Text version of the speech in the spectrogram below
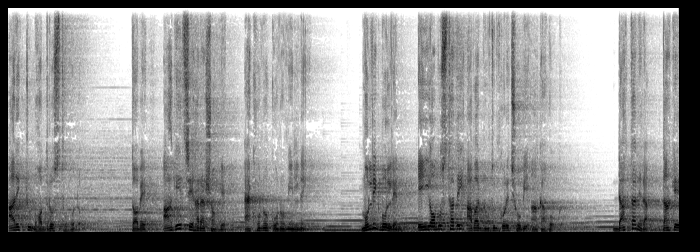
আরেকটু ভদ্রস্থ হল। তবে আগের চেহারার সঙ্গে এখনও কোনো মিল নেই। মল্লিক বললেন, এই অবস্থাতেই আবার নতুন করে ছবি আঁকা হোক। ডাক্তারেরা তাকে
